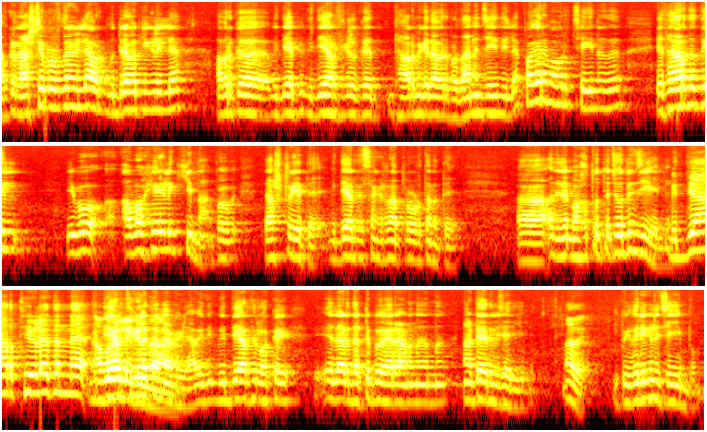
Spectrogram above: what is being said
അവർക്ക് രാഷ്ട്രീയ പ്രവർത്തനമില്ല അവർക്ക് മുദ്രാവാക്യങ്ങളില്ല അവർക്ക് വിദ്യാ വിദ്യാർത്ഥികൾക്ക് ധാർമ്മികത അവർ പ്രദാനം ചെയ്യുന്നില്ല. പകരം അവർ ചെയ്യുന്നത് യഥാർത്ഥത്തിൽ ഇപ്പോൾ അവഹേളിക്കുന്ന ഇപ്പോൾ രാഷ്ട്രീയത്തെ വിദ്യാർത്ഥി സംഘടനാ പ്രവർത്തനത്തെ അതിന്റെ മഹത്വത്തെ ചോദ്യം ചെയ്യല്ലേ? വിദ്യാർത്ഥികളെ തന്നെ വിദ്യാർത്ഥികളെ തന്നെ അവഹേളിക്കുന്നതാണ്. അവഹേളി- വിദ്യാർത്ഥികളൊക്കെ എല്ലാവരും തട്ടിപ്പുകാരാണെന്ന് നാട്ടുകാർ വിചാരിക്കില്ലേ അതെ. ഇപ്പോൾ ഇവരിങ്ങനെ ചെയ്യുമ്പം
